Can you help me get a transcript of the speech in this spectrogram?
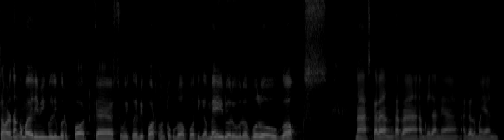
selamat datang kembali di Minggu Libur Podcast Weekly Report untuk 23 Mei 2020 Goks. Nah, sekarang karena update-annya agak lumayan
